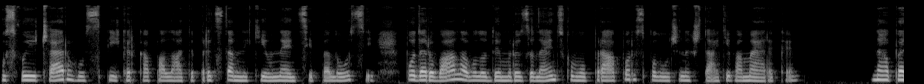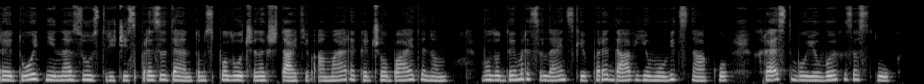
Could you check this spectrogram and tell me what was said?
У свою чергу спікерка Палати представників Ненсі Пелосі подарувала Володимиру Зеленському прапор Сполучених Штатів Америки. Напередодні на зустрічі з президентом Сполучених Штатів Америки Джо Байденом Володимир Зеленський передав йому відзнаку Хрест бойових заслуг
